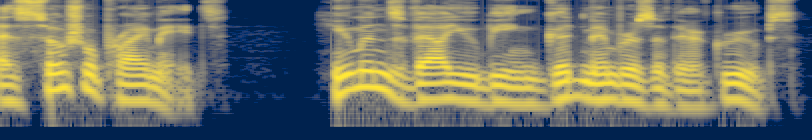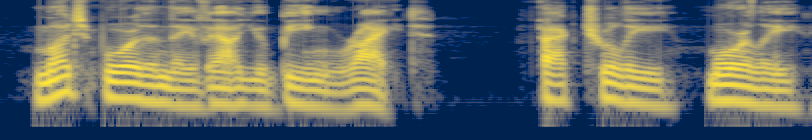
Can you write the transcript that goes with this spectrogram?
As social primates, humans value being good members of their groups much more than they value being right, factually, morally,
